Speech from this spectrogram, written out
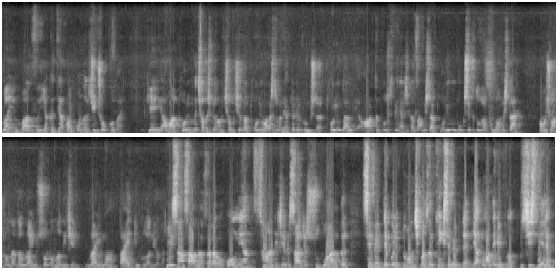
Uranyum bazlı yakıt yapmak onlar için çok kolay. Ki, ama toryumda çalışmıyorlar mı? Çalışıyorlar. Toryum araştırma reaktörleri kurmuşlar. Toryumdan artı pozitif enerji kazanmışlar. Toryumu MOX yakıt olarak kullanmışlar. Ama şu anda onlar da uranyum sorun olmadığı için uranyumu daha etkin kullanıyorlar. İnsan sağlığına zararı olmayan sadece ve sadece su buharıdır. Sebep de böyle bir dumanın çıkmasının tek sebebi de, ya duman demeyelim buna, sis diyelim.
